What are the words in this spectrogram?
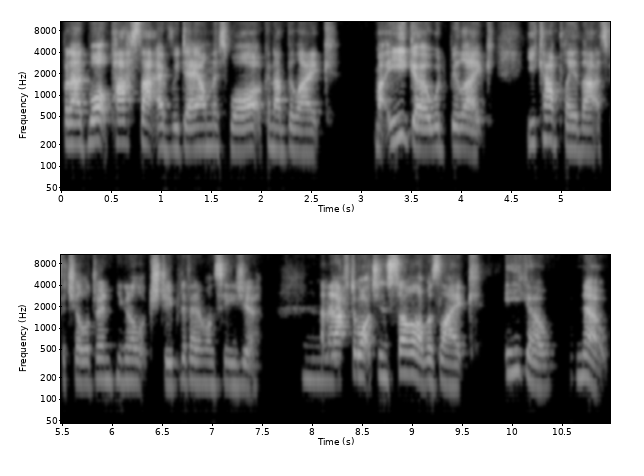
But I'd walk past that every day on this walk, and I'd be like, my ego would be like, you can't play that. It's for children. You're gonna look stupid if anyone sees you. Mm. And then after watching Soul, I was like, ego, no.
